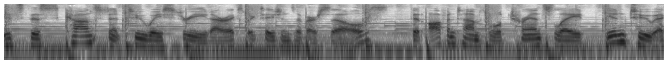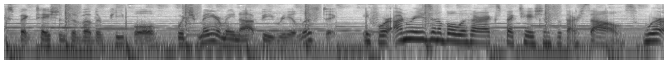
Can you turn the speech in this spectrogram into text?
it's this constant two way street, our expectations of ourselves that oftentimes will translate into expectations of other people, which may or may not be realistic. If we're unreasonable with our expectations with ourselves, we're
